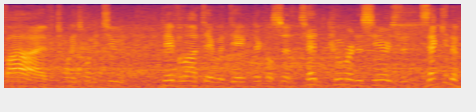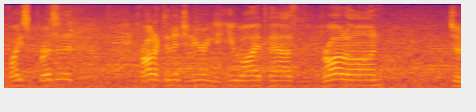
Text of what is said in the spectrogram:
5 2022. Dave Vellante with Dave Nicholson. Ted Kumert is here, he's the Executive Vice President, Product and Engineering at UiPath, brought on to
